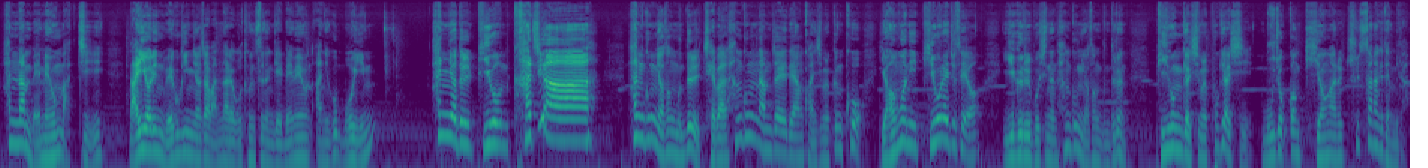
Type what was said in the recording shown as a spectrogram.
한남 매매운 맞지 나이 어린 외국인 여자 만나려고 돈 쓰는 게 매매운 아니고 모임 한여들 비혼 가자 한국 여성분들 제발 한국 남자에 대한 관심을 끊고 영원히 비혼해주세요 이 글을 보시는 한국 여성분들은 비혼 결심을 포기할 시 무조건 기영아를 출산하게 됩니다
